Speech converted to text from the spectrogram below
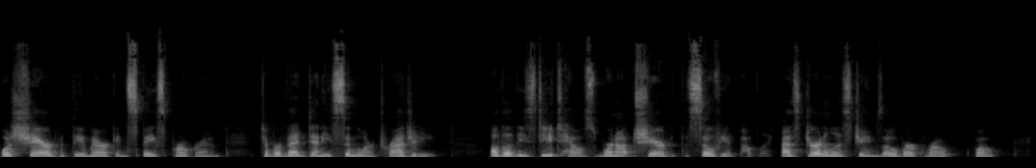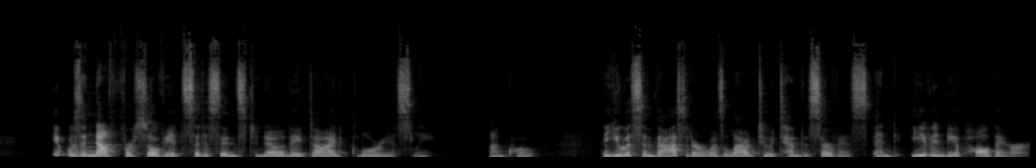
was shared with the American space program to prevent any similar tragedy, although these details were not shared with the Soviet public. As journalist James Oberg wrote, quote, It was enough for Soviet citizens to know they died gloriously. Unquote. The U.S. ambassador was allowed to attend the service and even be a pallbearer,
